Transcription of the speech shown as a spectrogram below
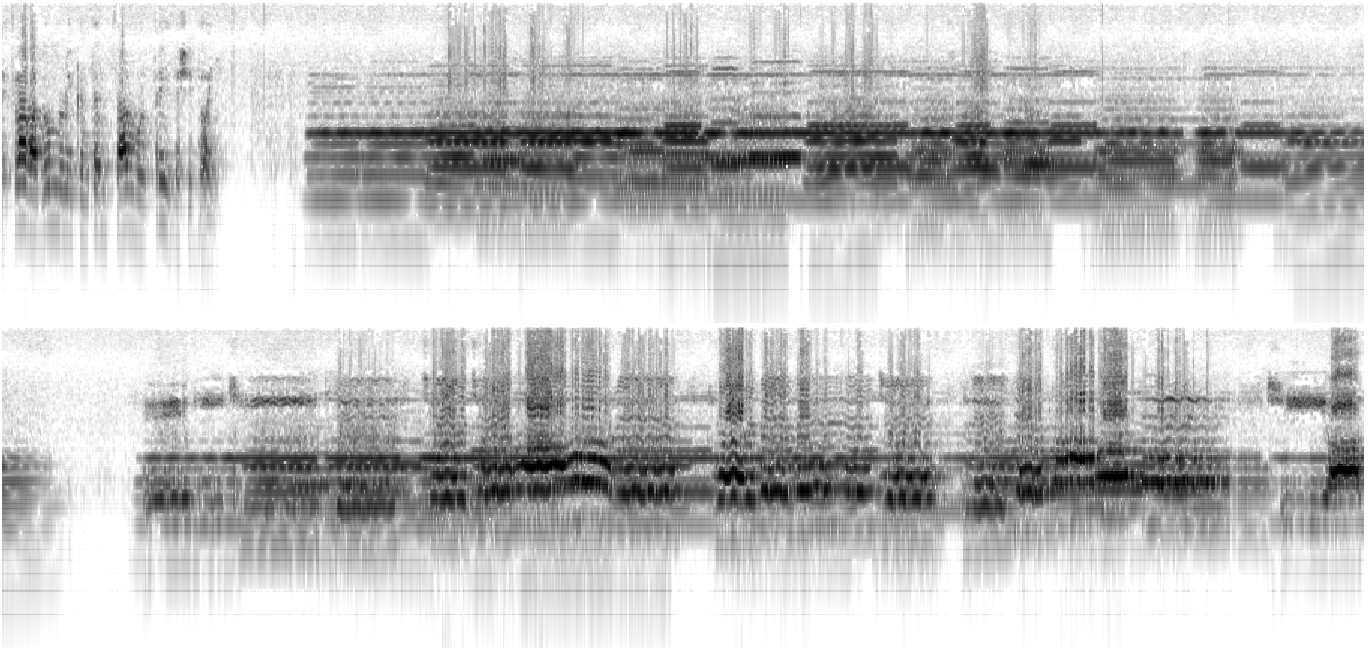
Spre slava Domnului cântăm psalmul 32.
